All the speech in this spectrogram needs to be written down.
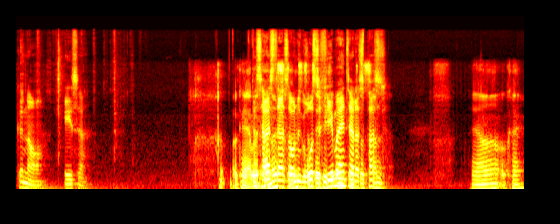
genau, Acer. Okay, aber Das heißt, da ist auch eine große Firma hinter, das interessant. Ja, okay.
